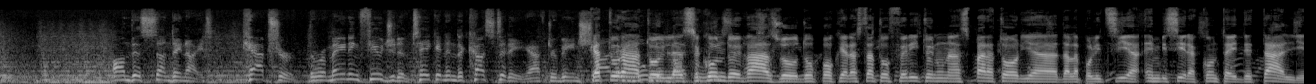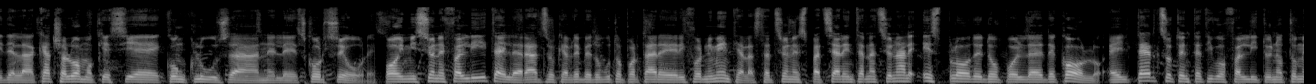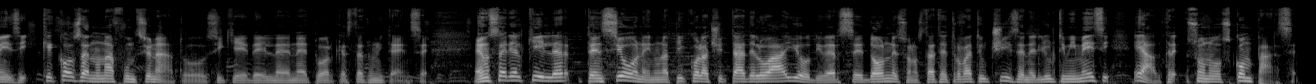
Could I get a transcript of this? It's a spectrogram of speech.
Catturato il secondo evaso dopo che era stato ferito in una sparatoria dalla polizia, NBC racconta i dettagli della caccia all'uomo che si è conclusa nelle scorse ore. Poi missione fallita, il razzo che avrebbe dovuto portare rifornimenti alla Stazione Spaziale Internazionale esplode dopo il decollo. È il terzo tentativo fallito in otto mesi. Che cosa non ha funzionato? si chiede il network statunitense. È un serial killer? Tensione in una piccola città dell'Ohio. Diverse donne sono state trovate uccise negli ultimi mesi e altre sono scomparse.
